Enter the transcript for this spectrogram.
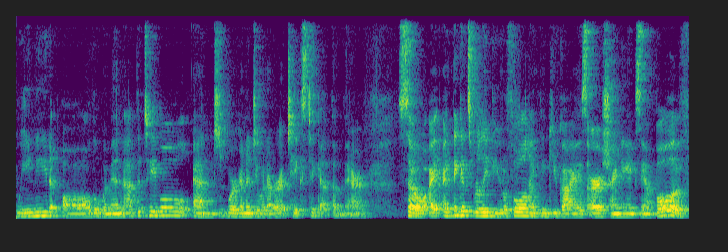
we need all the women at the table and we're going to do whatever it takes to get them there so I, I think it's really beautiful and i think you guys are a shining example of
